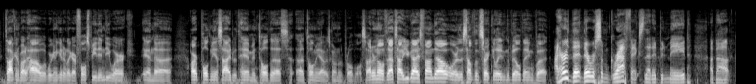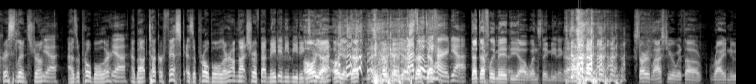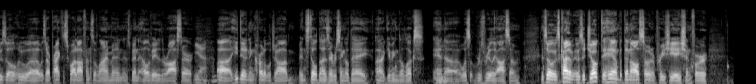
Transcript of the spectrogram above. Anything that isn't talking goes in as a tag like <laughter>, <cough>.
talking about how we're gonna get like our full speed indie work, and. Uh, Art pulled me aside with him and told us, uh, told me I was going to the Pro Bowl. So I don't know if that's how you guys found out or there's something circulating the building, but I heard that there were some graphics that had been made about Chris Lindstrom Yeah. as a Pro Bowler. Yeah. About Tucker Fisk as a Pro Bowler. I'm not sure if that made any meetings. Oh or yeah, not. oh yeah. That <laughs> okay. Yes, That's that what we heard, yeah. That definitely made the uh, Wednesday meeting. <laughs> <laughs> Started last year with uh, Ryan Neuzil, who uh, was our practice squad offensive lineman and has been elevated to the roster. Yeah. Uh, he did an incredible job and still does every single day, uh, giving the looks, and uh, was was really awesome. And so it was kind of it was a joke to him, but then also an appreciation for,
